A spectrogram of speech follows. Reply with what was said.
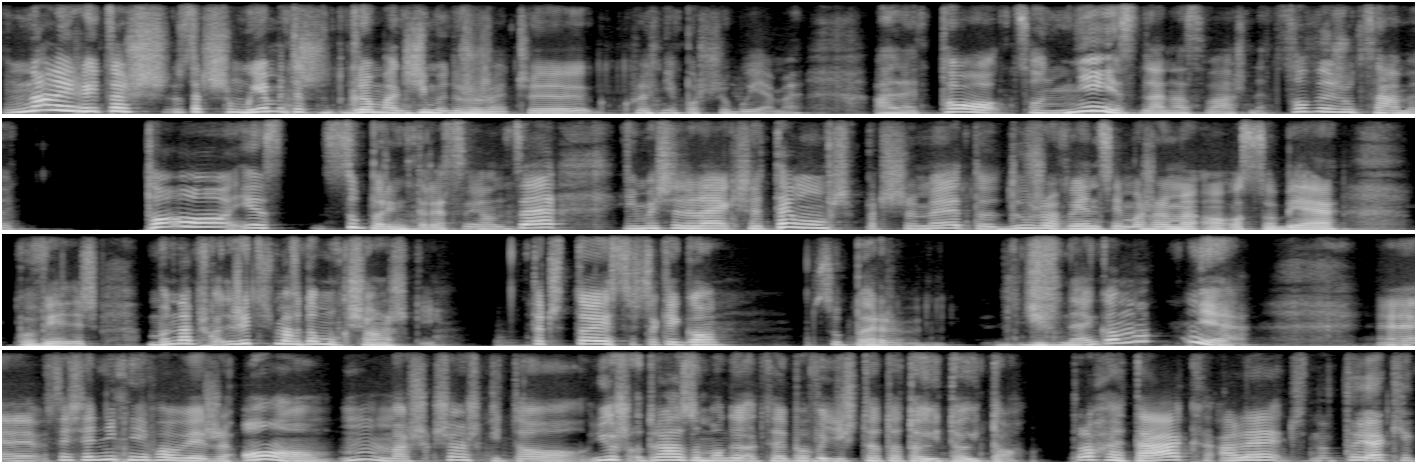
No ale jeżeli coś zatrzymujemy, też gromadzimy dużo rzeczy, których nie potrzebujemy. Ale to, co nie jest dla nas ważne, co wyrzucamy, to jest super interesujące i myślę, że jak się temu przypatrzymy, to dużo więcej możemy o osobie powiedzieć. Bo na przykład, jeżeli ktoś ma w domu książki, to czy to jest coś takiego super dziwnego? No nie. E, w sensie nikt nie powie, że o, mm, masz książki, to już od razu mogę tobie powiedzieć to, to, to i to i to. Trochę tak, ale No to jakie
